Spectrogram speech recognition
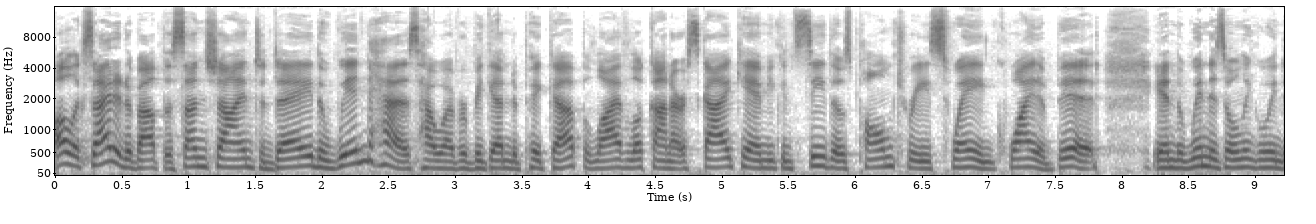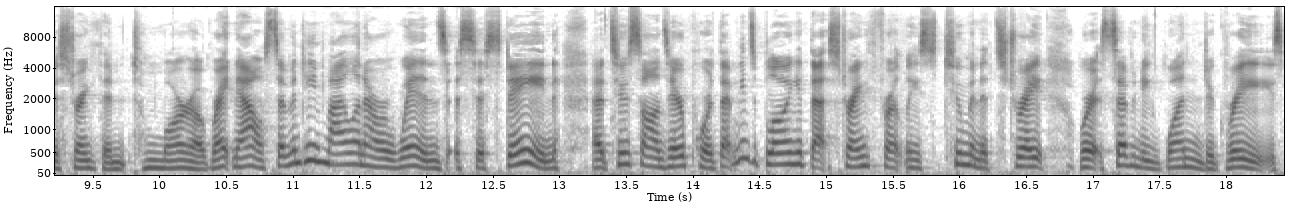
all excited about the sunshine today. The wind has, however, begun to pick up. A live look on our sky cam, you can see those palm trees swaying quite a bit, and the wind is only going to strengthen tomorrow. Right now, 17 mile an hour winds sustained at Tucson's airport. That means blowing at that strength for at least two minutes straight. We're at 71 degrees.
